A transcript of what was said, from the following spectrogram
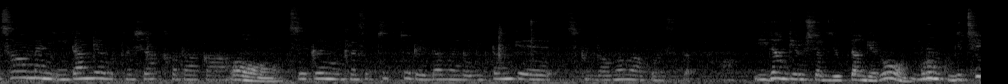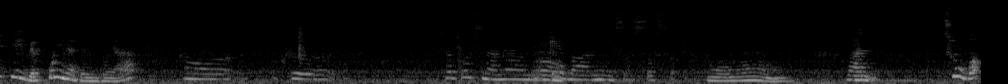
처음엔 2단계부터 시작하다가 어, 지금은 계속 쭉쭉 읽다 보니까 6단계에 지금 넘어가고 있어요. 2단계로 시작해서 6단계로? 음. 그럼 그게 책이 몇 권이나 되는 거야? 어, 그 세보진 않았는데 어. 꽤 많이 있었었어요. 어, 한 20권?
